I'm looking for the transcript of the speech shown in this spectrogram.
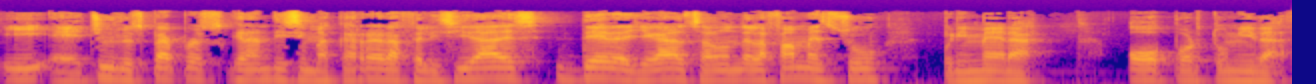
Y eh, Julius Peppers, grandísima carrera, felicidades. Debe llegar al Salón de la Fama en su primera oportunidad.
